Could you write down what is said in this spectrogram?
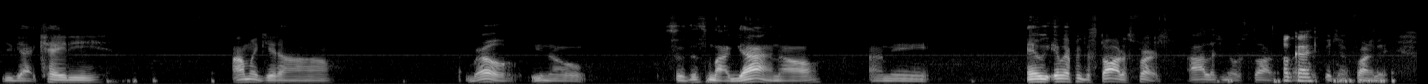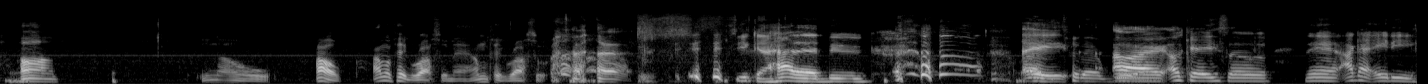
you got KD. I'm gonna get um bro, you know, since this is my guy and all, I mean and we and we pick the starters first. I'll let you know the starters. Okay. The picture in front of me. Um you know oh, I'm gonna pick Russell, man. I'm gonna pick Russell. You can have that dude. Hey, To that boy. All right, okay, so then I got AD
